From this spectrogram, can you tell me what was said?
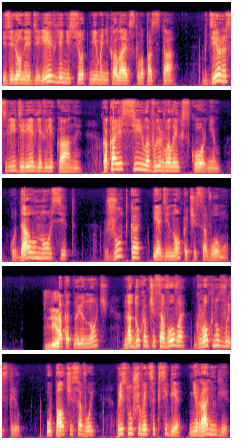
и зеленые деревья несет мимо Николаевского поста. Где росли деревья-великаны, какая сила вырвала их с корнем, куда уносит? Жутко и одиноко часовому. Якотную ночь над духом часового грохнул выстрел. Упал часовой, прислушивается к себе, не ранен ли.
